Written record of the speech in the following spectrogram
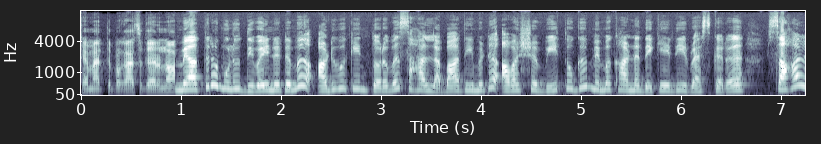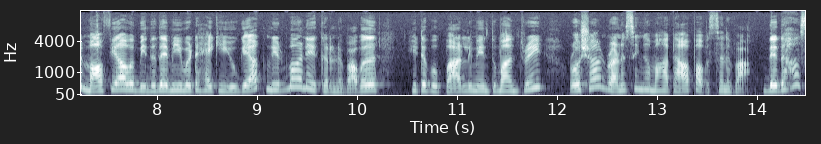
කැමැත්ත ප්‍රකාශ කරනවා. මේ අතර මුළු දිවයිනටම අඩුවකින් තොරව සහල් ලබා දීමට අවශ්‍ය වී තොග මෙම කන්න දෙකේදී රැස් කර සහල් මාෆියාව බිඳ දැමීමට හැකි යුගයක් නිර්මාණය කරන බව හිටපු පාර්ලිමේන්තු මන්ත්‍රී රොෂාන් රණසිංහ මහතා පවසනවා. දෙදහස්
